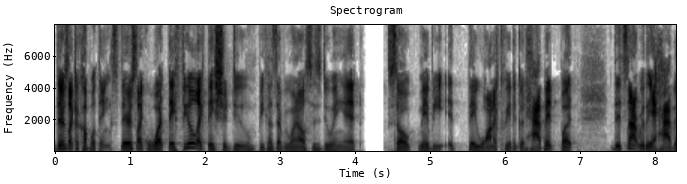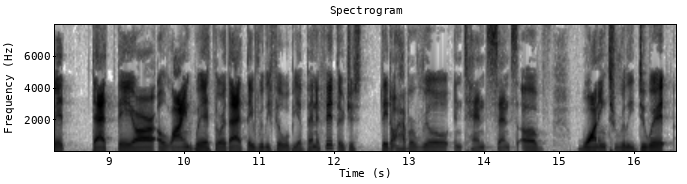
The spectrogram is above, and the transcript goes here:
there's like a couple things. There's like what they feel like they should do because everyone else is doing it. So maybe it, they want to create a good habit, but it's not really a habit that they are aligned with or that they really feel will be a benefit. They're just, they don't have a real intense sense of wanting to really do it.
